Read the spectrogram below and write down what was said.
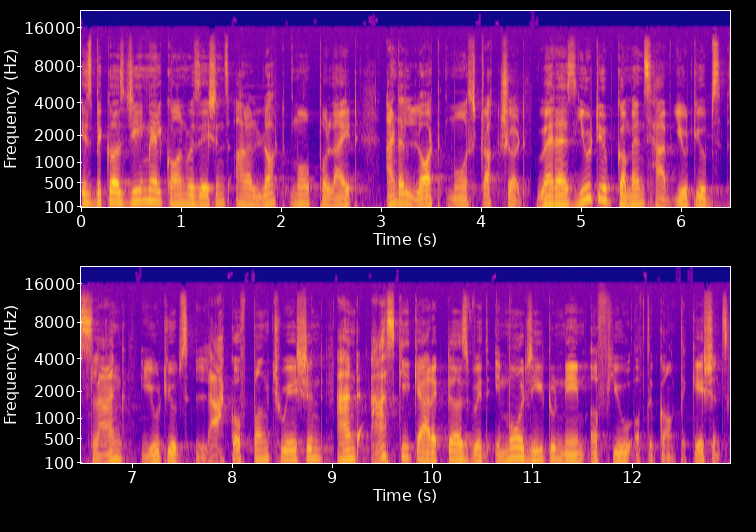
is because Gmail conversations are a lot more polite and a lot more structured. Whereas YouTube comments have YouTube's slang, YouTube's lack of punctuation, and ASCII characters with emoji to name a few of the complications.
